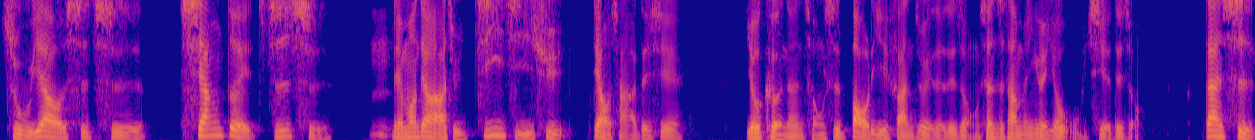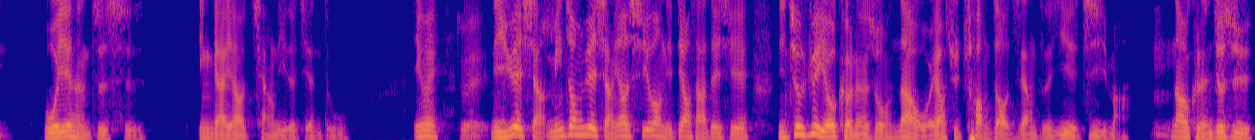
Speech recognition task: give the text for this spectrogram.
主要是持相对支持，嗯，联邦调查局积极去调查这些有可能从事暴力犯罪的这种，甚至他们因为有武器的这种，但是我也很支持。应该要强力的监督，因为你越想，民众越想要希望你调查这些，你就越有可能说，那我要去创造这样子的业绩嘛。嗯，那我可能就是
